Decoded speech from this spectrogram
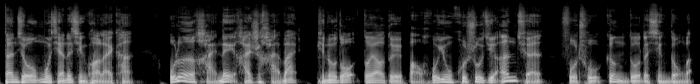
单就目前的情况来看，无论海内还是海外，拼多多都要对保护用户数据安全付出更多的行动了。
